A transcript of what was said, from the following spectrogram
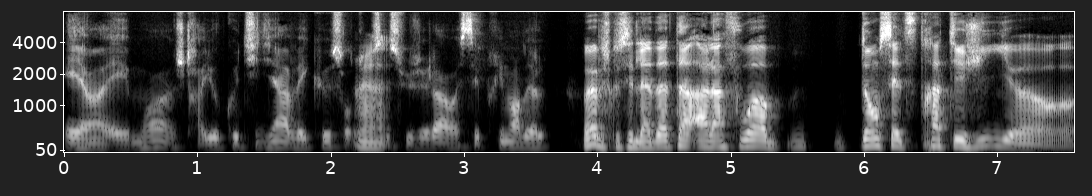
et, moi, je travaille au quotidien avec eux sur tous ces sujets-là. c'est primordial. Ouais, parce que c'est de la data à la fois dans cette stratégie euh,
